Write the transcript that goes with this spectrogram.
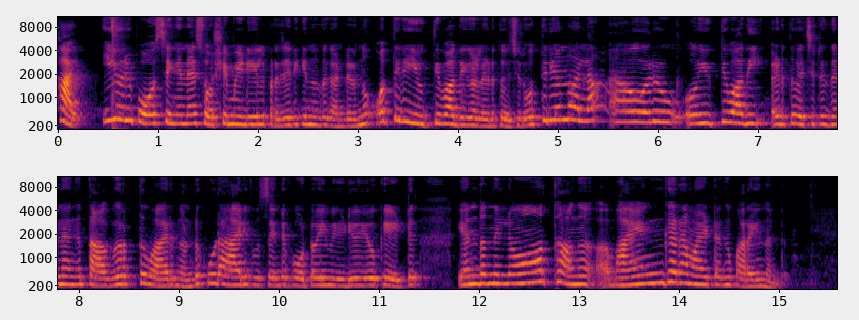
Hi ഈ ഒരു post ഇങ്ങനെ സോഷ്യൽ മീഡിയയിൽ പ്രചരിക്കുന്നത് കണ്ടിരുന്നു. ഒത്തിരി യുക്തിവാദികൾ എടുത്തു വെച്ചിട്ട് ഒത്തിരിയൊന്നുമല്ല ഒരു യുക്തിവാദി എടുത്തു വെച്ചിട്ട് ഇതിനെ അങ്ങ് തകർത്ത് വാരുന്നുണ്ട്. കൂടെ ആരിഫ് ഹുസൈന്റെ ഫോട്ടോയും വീഡിയോയും ഒക്കെ ഇട്ട് എന്തെന്നില്ലാത്ത അങ്ങ് ഭയങ്കരമായിട്ട് അങ്ങ് പറയുന്നുണ്ട്.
